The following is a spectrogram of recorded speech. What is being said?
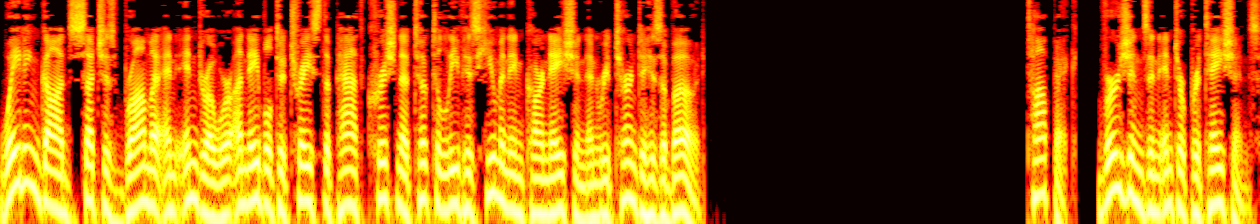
Waiting gods such as Brahma and Indra were unable to trace the path Krishna took to leave his human incarnation and return to his abode. Versions and interpretations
